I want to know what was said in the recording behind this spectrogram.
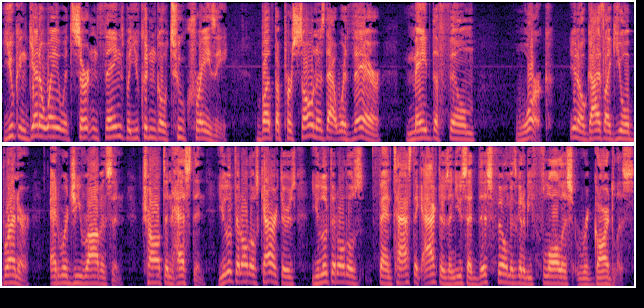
you can get away with certain things, but you couldn't go too crazy. But the personas that were there made the film work. You know, guys like Yul Brynner, Edward G. Robinson, Charlton Heston. You looked at all those characters, you looked at all those fantastic actors, and you said this film is going to be flawless regardless.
